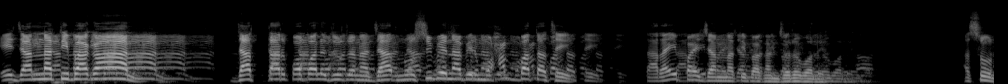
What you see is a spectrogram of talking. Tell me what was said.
এই জান্নাতি বাগান। যার তার কপালে জুটে না যার নসিবে নাবির মোহাব্বত আছে তারাই পায় জান্নাতি বাগান জোরে বলে আসুন।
